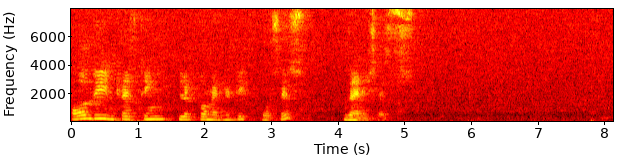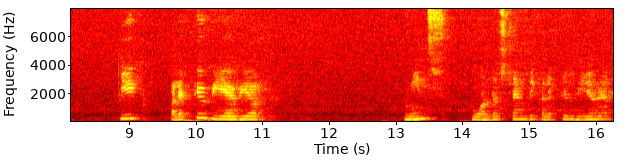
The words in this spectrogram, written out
all the interesting electromagnetic forces vanishes. The collective behavior means to understand the collective behavior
